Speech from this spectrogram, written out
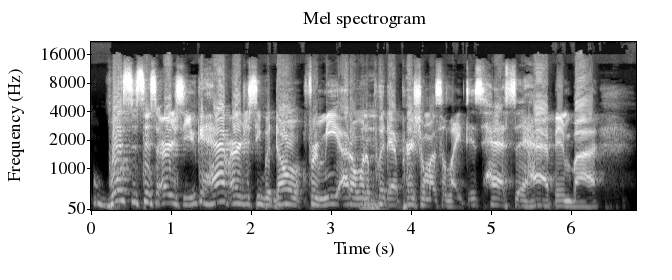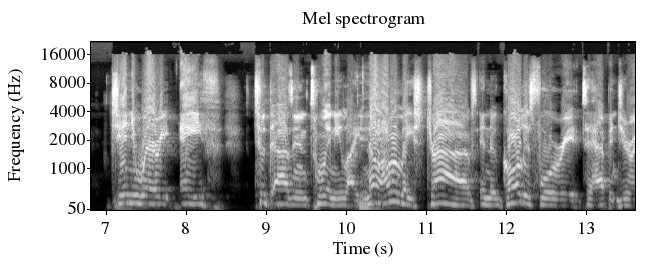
what's the sense of urgency? You can have urgency, but don't. For me, I don't want to Yeah. put that pressure on myself. Like, this has to happen by January eighth. 2020, like Yeah. no, I'm gonna make strides, and the goal is for it to happen January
